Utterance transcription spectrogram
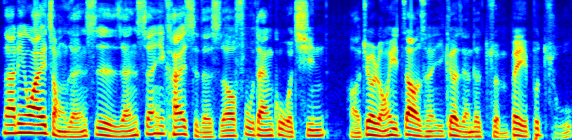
那另外一种人是人生一开始的时候负担过轻哦，就容易造成一个人的准备不足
